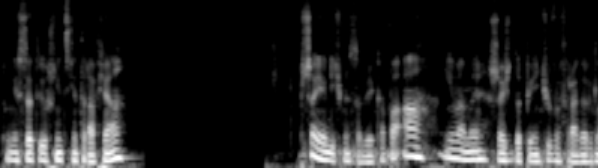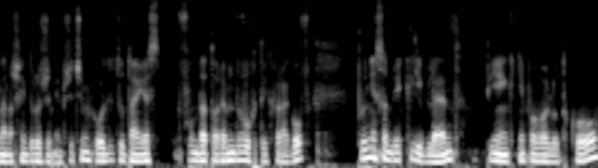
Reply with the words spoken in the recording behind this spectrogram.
Tu niestety już nic nie trafia. Przejęliśmy sobie kapa A i mamy 6 do 5 we fragach dla naszej drużyny. Przy czym Hood tutaj jest fundatorem dwóch tych fragów. Płynie sobie Cleveland, pięknie, powolutku.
